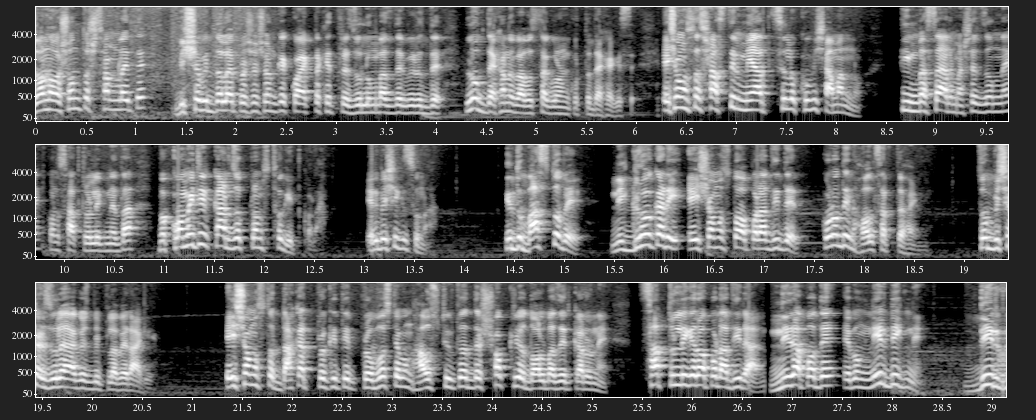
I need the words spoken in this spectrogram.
জন অসন্তোষ সামলাইতে বিশ্ববিদ্যালয় প্রশাসনকে কয়েকটা ক্ষেত্রে জুলুমবাজদের বিরুদ্ধে লোক দেখানো ব্যবস্থা গ্রহণ করতে দেখা গেছে। এই সমস্ত শাস্তির মেয়াদ ছিল খুবই সামান্য, তিন বা চার মাসের জন্য কোনো ছাত্রলীগ নেতা বা কমিটির কার্যক্রম স্থগিত করা। এর বেশি কিছু না। কিন্তু বাস্তবে নিগ্রহকারী এই সমস্ত অপরাধীদের কোনোদিন হল ছাড়তে হয়নি। চব্বিশের জুলাই আগস্ট বিপ্লবের আগে। এই সমস্ত ডাকাত প্রকৃতির প্রভোস্ট এবং হাউস টিউটারদের সক্রিয় দলবাজির কারণে ছাত্রলীগের অপরাধীরা নিরাপদে এবং নির্বিঘ্নে দীর্ঘ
